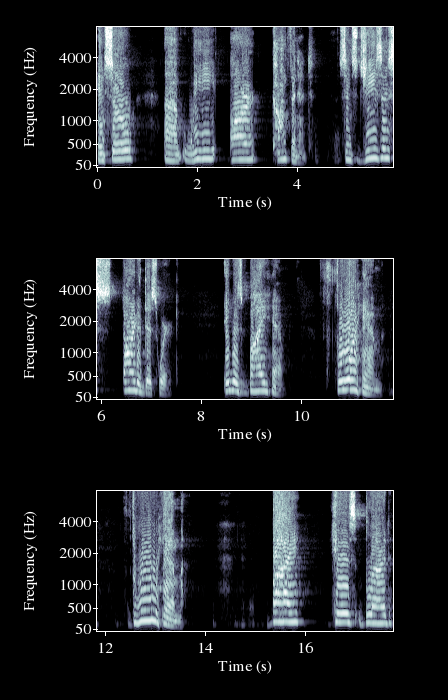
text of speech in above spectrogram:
And so um, we are confident since Jesus started this work, it was by him, for him, through him, by his blood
